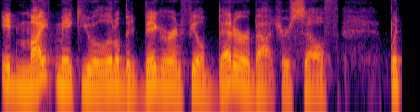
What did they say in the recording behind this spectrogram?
it might make you a little bit bigger and feel better about yourself but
